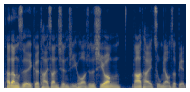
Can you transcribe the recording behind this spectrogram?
他当时有一个台三线计划，就是希望。拉台竹苗这边，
